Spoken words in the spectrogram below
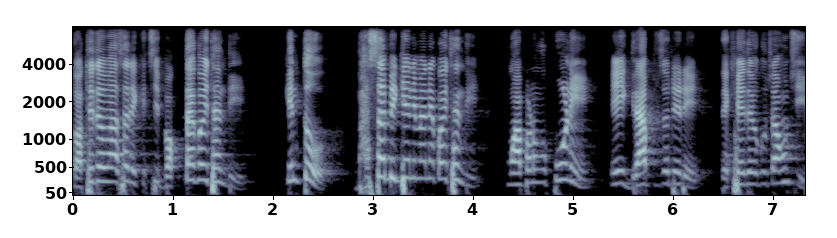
କଥିତ ଭାଷାରେ କିଛି ବକ୍ତା କହିଥାନ୍ତି କିନ୍ତୁ ଭାଷା ବିଜ୍ଞାନୀ ମାନେ କହିଥାନ୍ତି ମୁଁ ଆପଣଙ୍କୁ ପୁଣି ଏଇ ଗ୍ରାଫ ଜରିଆରେ ଦେଖାଇ ଦେବାକୁ ଚାହୁଁଛି।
